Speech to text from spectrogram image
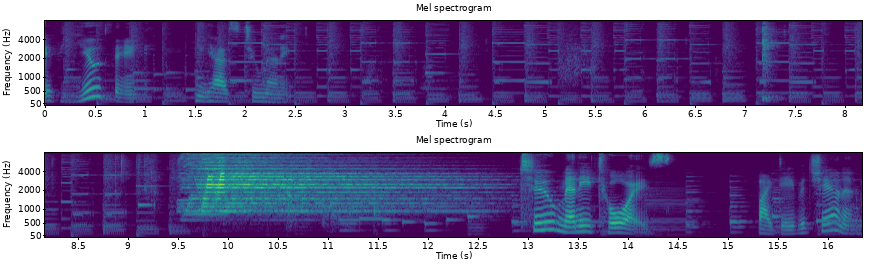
if you think he has too many. Too Many Toys by David Shannon.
